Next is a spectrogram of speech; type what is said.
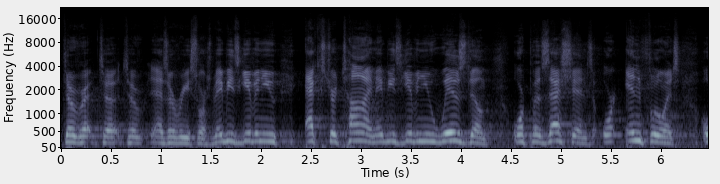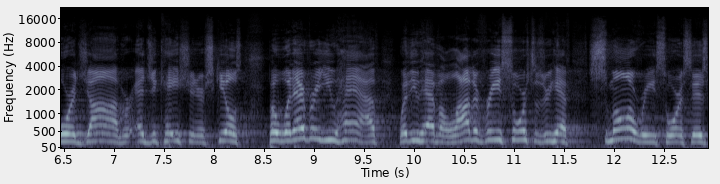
to, to, to, as a resource. Maybe He's given you extra time. Maybe He's given you wisdom or possessions or influence or a job or education or skills. But whatever you have, whether you have a lot of resources or you have small resources,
